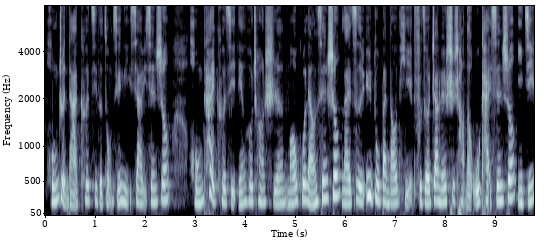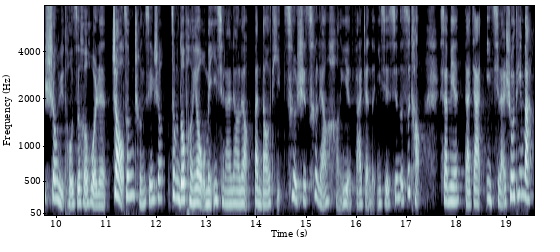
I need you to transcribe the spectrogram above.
宏准达科技的总经理夏宇先生，宏泰科技联合创始人毛国良先生，来自裕度半导体负责战略市场的吴凯先生，以及盛宇投资合伙人赵增成先生。这么多朋友，我们一起来聊聊半导体测试测量行业发展的一些新的思考。下面大家一起来收听吧。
